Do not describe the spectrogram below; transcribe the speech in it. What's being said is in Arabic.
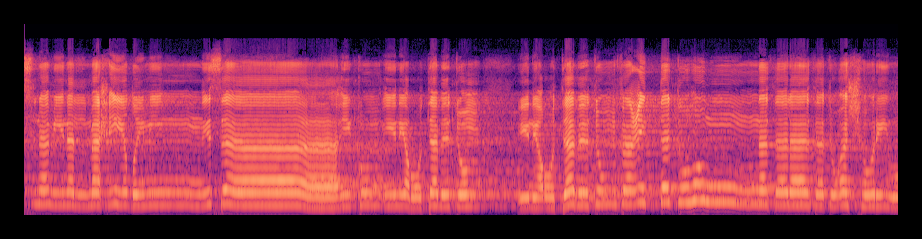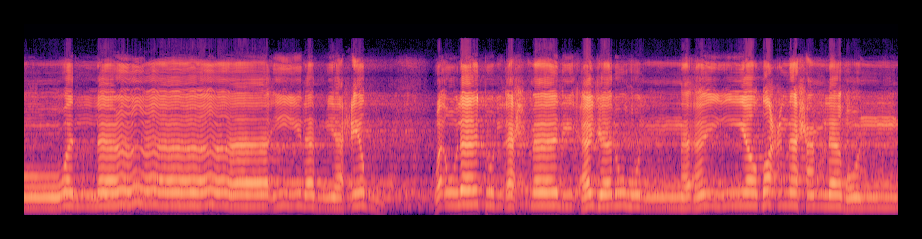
يئسن من المحيض من نسائكم إن ارتبتم إن ارتبتم فعدتهن ثلاثة أشهر واللائي لم يحضن وأولاة الأحمال أجلهن أن يضعن حملهن.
